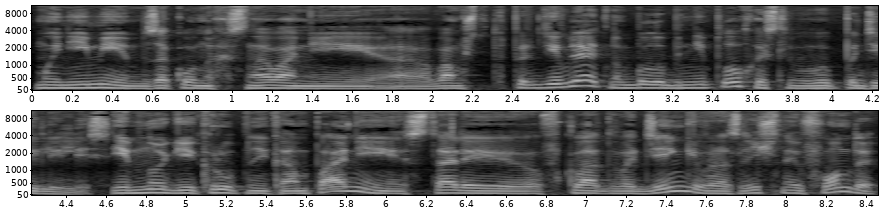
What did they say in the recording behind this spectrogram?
мы не имеем законных оснований а, вам что-то предъявлять, но было бы неплохо, если бы вы поделились. И многие крупные компании стали вкладывать деньги в различные фонды,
